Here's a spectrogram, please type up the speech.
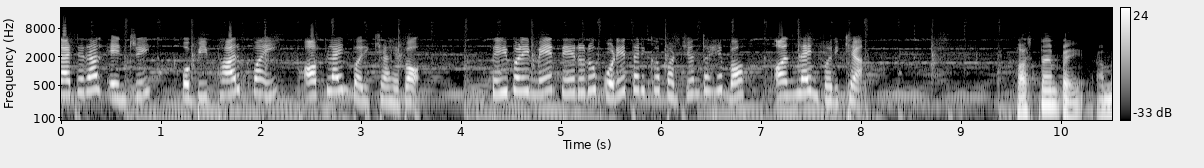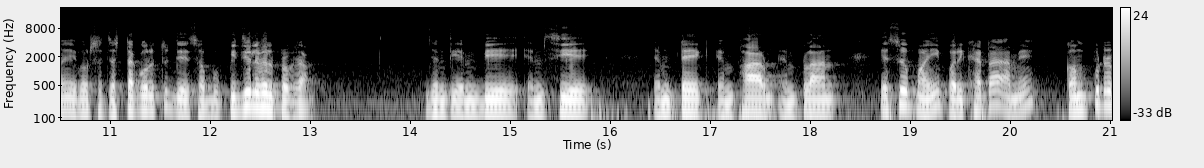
ଲାଟେରାଲ୍ ଏଣ୍ଟ୍ରି ଓ ବି ଫାର୍ମ ପାଇଁ ଅଫ୍ଲାଇନ୍ ପରୀକ୍ଷା ହେବ से मे तेरह रु कोड़े तारीख पर्यंत ऑनलाइन परीक्षा फर्स्ट टाइम पाई आम एवर्ष चेस्टा कर सब पिजी लेवल प्रोग्राम जमी MBA B M C M Tech M Pharm M Plan परीक्षाटा आम कंप्यूटर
